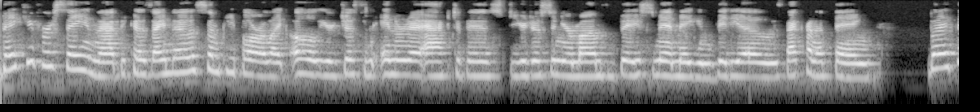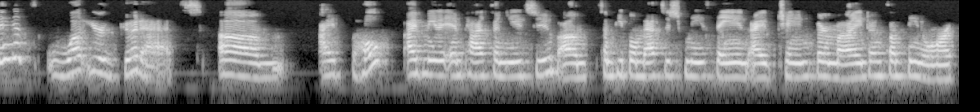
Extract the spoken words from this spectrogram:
Thank you for saying that because I know some people are like, oh, you're just an internet activist, you're just in your mom's basement making videos, that kind of thing. But I think it's what you're good at. Um, I hope I've made an impact on YouTube. Um, some people message me saying I've changed their mind on something or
